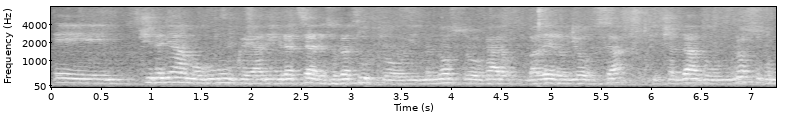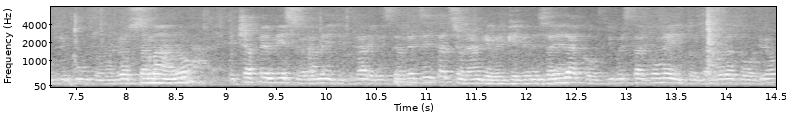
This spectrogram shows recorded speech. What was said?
e ci teniamo comunque a ringraziare soprattutto il nostro caro Valerio Iossa che ci ha dato un grosso contributo, una grossa mano e ci ha permesso veramente di fare questa presentazione anche perché ve ne sarete accorti questo argomento il laboratorio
